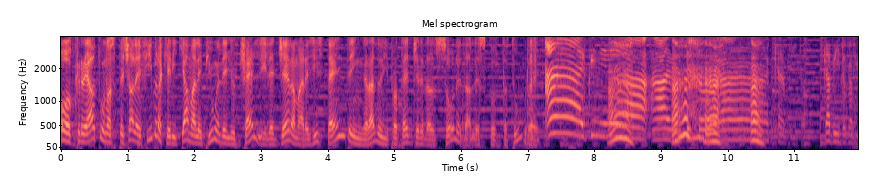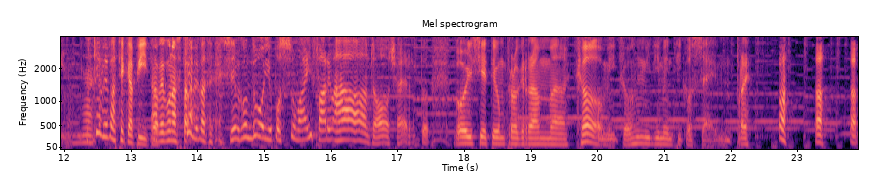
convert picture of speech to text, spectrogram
Ho creato una speciale fibra che richiama le piume degli uccelli, leggera ma resistente, in grado di proteggere dal sole e dalle scottature. Ah, quindi. Ah, Ah, ah, ah, pensavo- ah, ah, ah. capito. Capito, capito. Eh, Che avevate capito? Avevo una strada. avevate... Secondo voi io posso mai fare... Ah, no, certo. Voi siete un programma comico. Mi dimentico sempre. Ah, ah, ah,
